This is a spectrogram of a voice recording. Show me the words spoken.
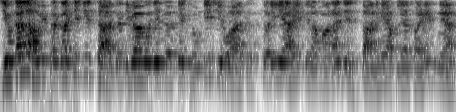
जीवनाला हवी प्रकाशाची साथ. दिव्यामध्ये जळते छोटीशी वाट तरी आहे तिला मानाचे स्थान हे आपल्या साहेब ज्ञान.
